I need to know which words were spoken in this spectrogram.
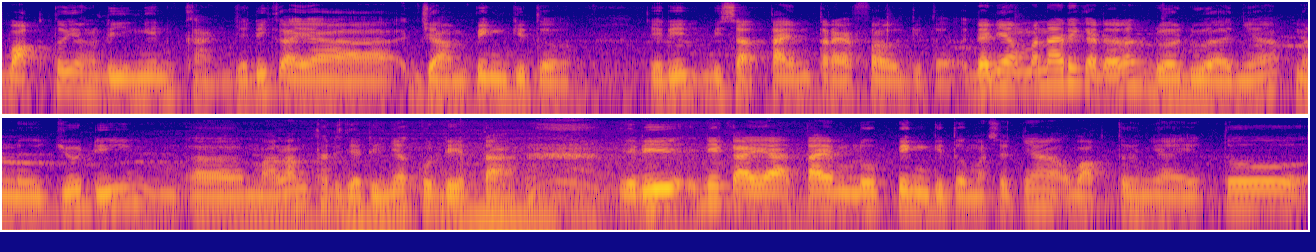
waktu yang diinginkan. Jadi kayak jumping gitu. Jadi bisa time travel gitu. Dan yang menarik adalah dua-duanya menuju di uh, malam terjadinya kudeta. Jadi ini kayak time looping gitu. Maksudnya waktunya itu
